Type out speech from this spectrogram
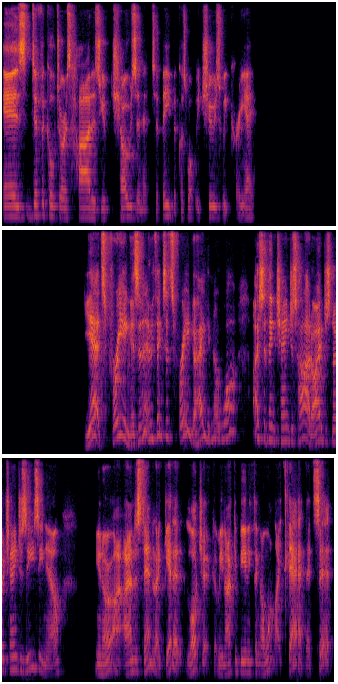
as difficult or as hard as you've chosen it to be? Because what we choose, we create. Yeah, it's freeing, isn't it? Who thinks it's freeing? Hey, you know what? I used to think change is hard. I just know change is easy now you know, I, I understand it. I get it. Logic. I mean, I can be anything I want like that. That's it.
